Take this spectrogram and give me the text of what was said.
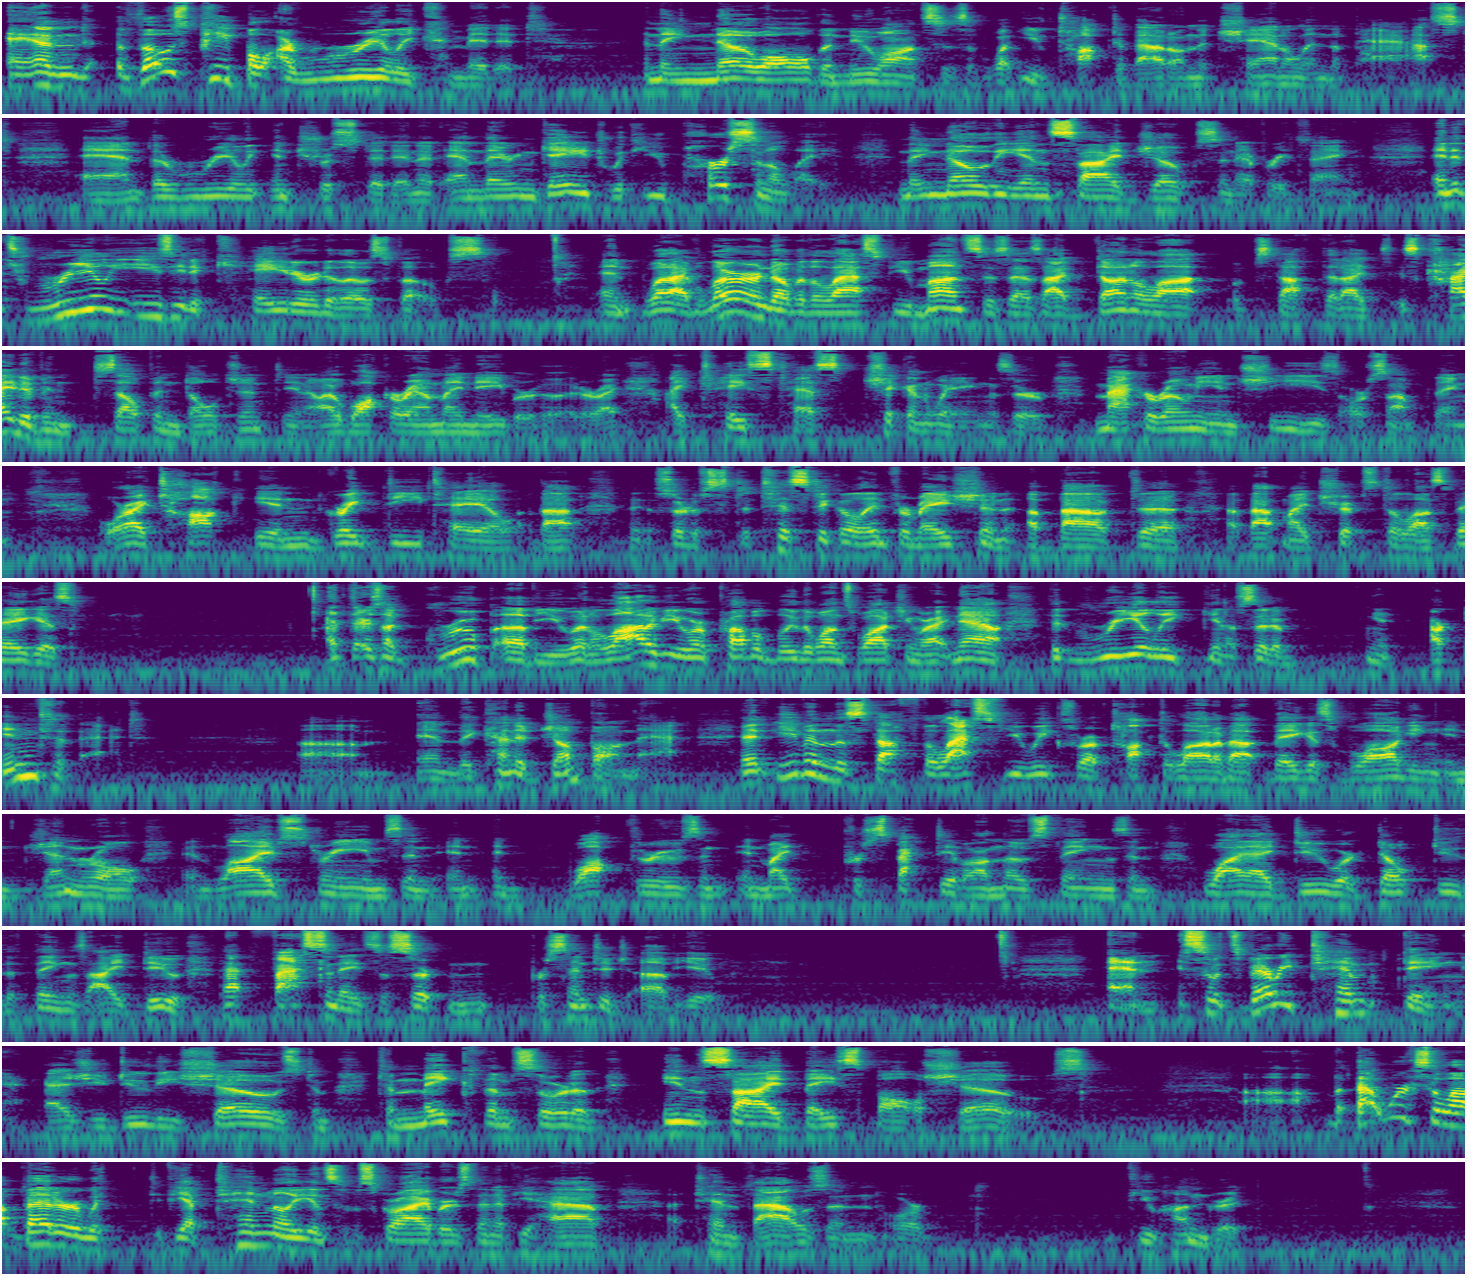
And those people are really committed and they know all the nuances of what you've talked about on the channel in the past and they're really interested in it and they're engaged with you personally and they know the inside jokes and everything. And it's really easy to cater to those folks. And what I've learned over the last few months is as I've done a lot of stuff that I, is kind of self-indulgent, you know, I walk around my neighborhood or I, I taste test chicken wings or macaroni and cheese or something, or I talk in great detail about you know, sort of statistical information about, uh, about my trips to Las Vegas that there's a group of you, and a lot of you are probably the ones watching right now, that really, you know, sort of you know, are into that. Um, and they kind of jump on that. And even the stuff the last few weeks where I've talked a lot about Vegas vlogging in general and live streams and, and, and walkthroughs and, and my perspective on those things and why I do or don't do the things I do, that fascinates a certain percentage of you. And so it's very tempting as you do these shows to, to make them sort of inside baseball shows. Uh, but that works a lot better with if you have 10 million subscribers than if you have uh, 10,000 or a few hundred.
